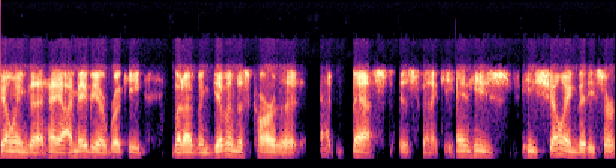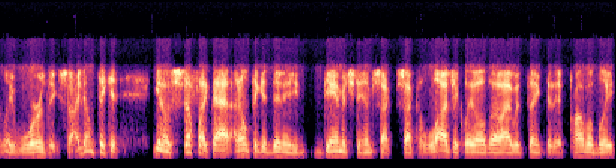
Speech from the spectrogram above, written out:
showing that, hey, I may be a rookie, but I've been given this car that at best is finicky. And he's he's showing that he's certainly worthy. So I don't think it, you know, stuff like that. I don't think it did any damage to him psych- psychologically. Although I would think that it probably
